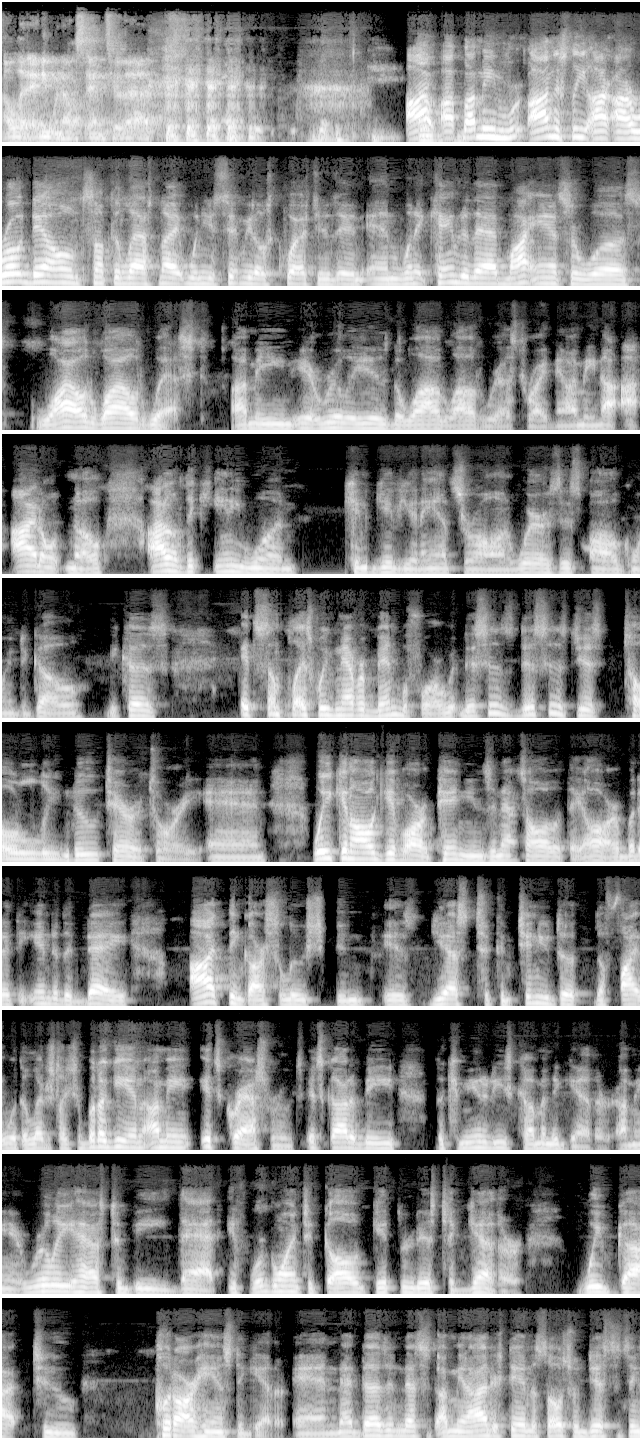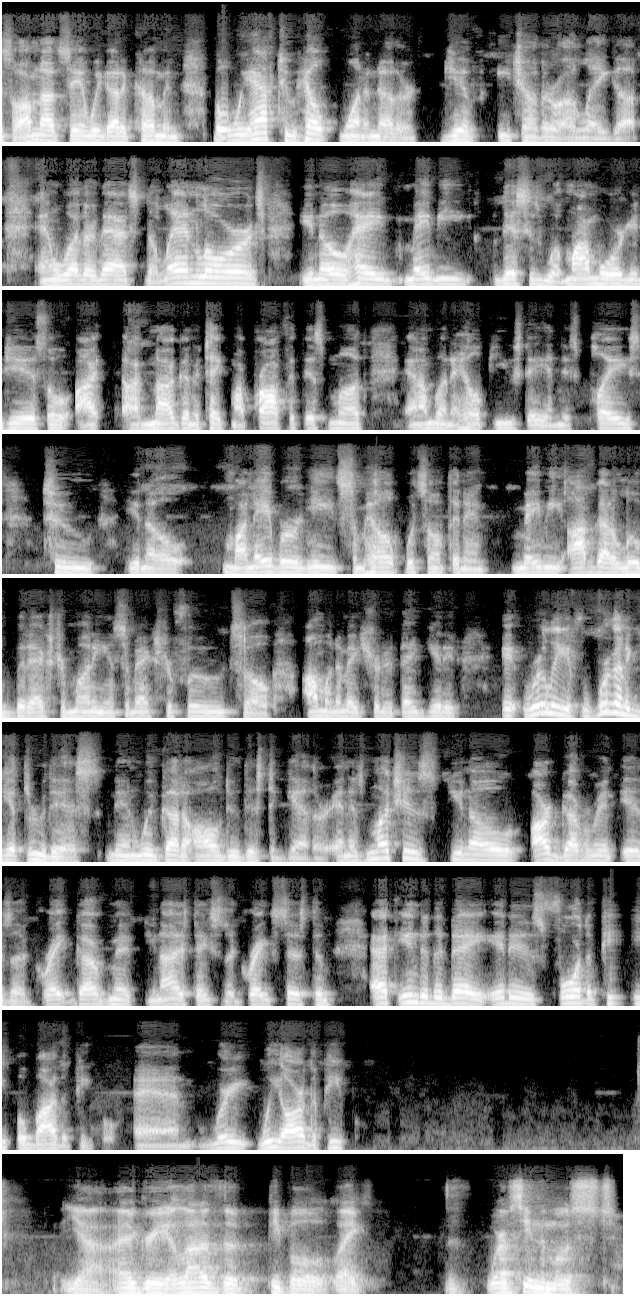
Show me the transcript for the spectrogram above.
I'll let anyone else answer that. I, I, I, mean, honestly, I, I, wrote down something last night when you sent me those questions, and, and when it came to that, my answer was Wild Wild West. I mean, it really is the Wild Wild West right now. I mean, I, I don't know. I don't think anyone can give you an answer on where is this all going to go because it's someplace we've never been before. This is this is just totally new territory, and we can all give our opinions, and that's all that they are. But at the end of the day, I think our solution is yes to continue to the fight with the legislation, but again, I mean it's grassroots. It's got to be the communities coming together. I mean, it really has to be that if we're going to go get through this together, we've got to put our hands together. And that doesn't necessarily, I mean, I understand the social distancing, so I'm not saying we got to come in, but we have to help one another give each other a leg up. And whether that's the landlords, you know, hey, maybe this is what my mortgage is, so I, I'm not going to take my profit this month and I'm going to help you stay in this place to, you know, my neighbor needs some help with something and maybe I've got a little bit extra money and some extra food, so I'm going to make sure that they get it it really, if we're going to get through this, then we've got to all do this together. And as much as, you know, our government is a great government, the United States is a great system, at the end of the day, it is for the people by the people. And we, we are the people. Yeah, I agree. A lot of the people, like, where I've seen the most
